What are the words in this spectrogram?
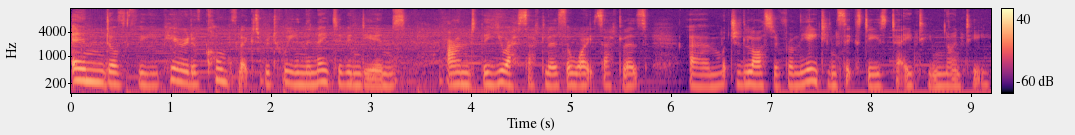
end of the period of conflict between the native Indians and the US settlers, the white settlers, um, which had lasted from the 1860s to 1890.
